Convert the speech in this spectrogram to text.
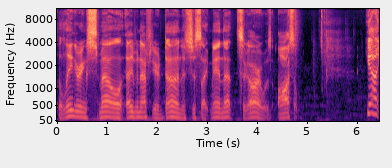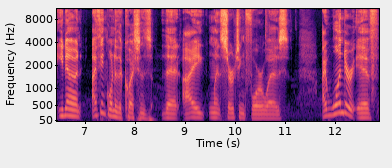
the lingering smell, even after you're done, it's just like, man, that cigar was awesome. Yeah, you know, and I think one of the questions that I went searching for was I wonder if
